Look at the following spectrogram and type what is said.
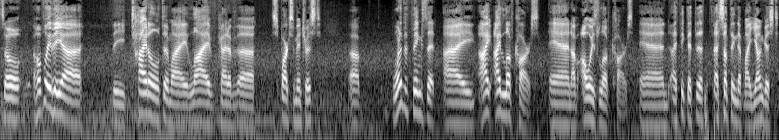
So, hopefully, the uh, the title to my live kind of uh, sparked some interest. Uh, one of the things that I, I, I love cars, and I've always loved cars, and I think that that's something that my youngest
